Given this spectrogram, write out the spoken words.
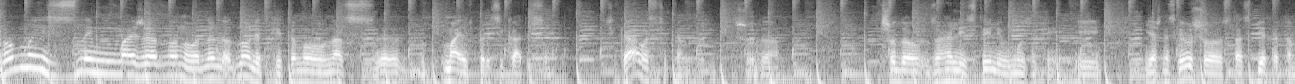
Ну, ми з ним майже одно, ну, одно- однолітки, тому у нас е, мають пересікатися Цікавості там щодо, щодо взагалі стилів музики. І я ж не скажу, що Стас Пєха там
